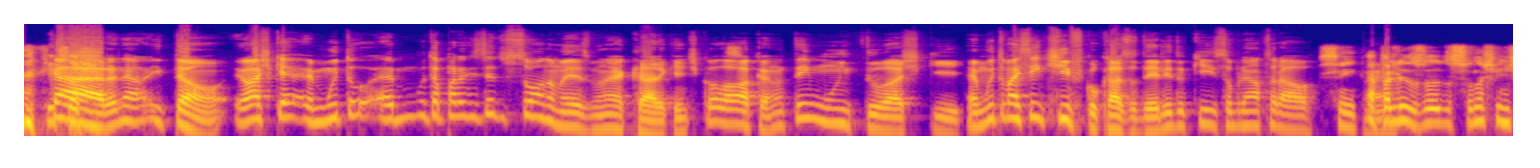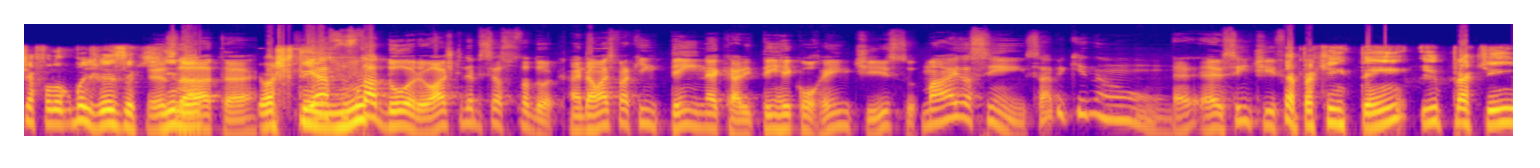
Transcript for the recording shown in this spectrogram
cara, não, então, eu acho que é, é, muito é muita paralisia do sono mesmo, né, cara, que a gente coloca. Não tem muito, acho que é muito mais científico o caso dele do que sobrenatural. Sim. Né? A paralisia do sono acho que a gente já falou algumas vezes aqui, Exato, né? Exato, é. Eu acho que, tem é assustador, muito... eu acho que deve ser assustador. Ainda mais para quem tem, né, cara, e tem recorrente isso. Mas assim, sabe que não é, é científico. É para quem tem tem, e para quem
